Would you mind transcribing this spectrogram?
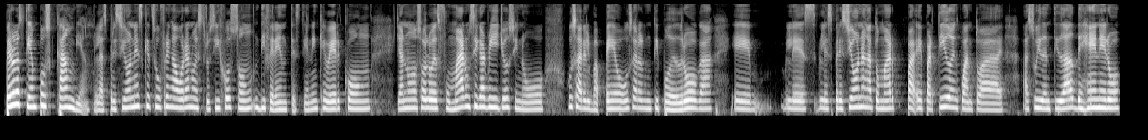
Pero los tiempos cambian, las presiones que sufren ahora nuestros hijos son diferentes, tienen que ver con ya no solo es fumar un cigarrillo, sino usar el vapeo, usar algún tipo de droga. Eh, les, les, presionan a tomar eh, partido en cuanto a, su identidad de género,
